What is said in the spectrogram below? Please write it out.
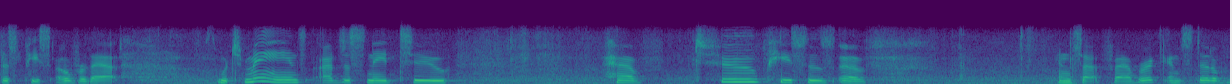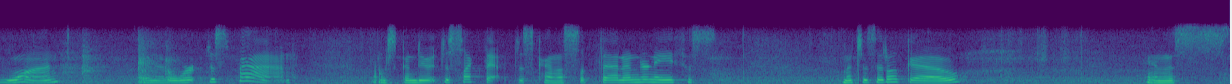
this piece over that which means I just need to have two pieces of inside fabric instead of one and it'll work just fine. I'm just going to do it just like that. Just kind of slip that underneath as much as it'll go. And this,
